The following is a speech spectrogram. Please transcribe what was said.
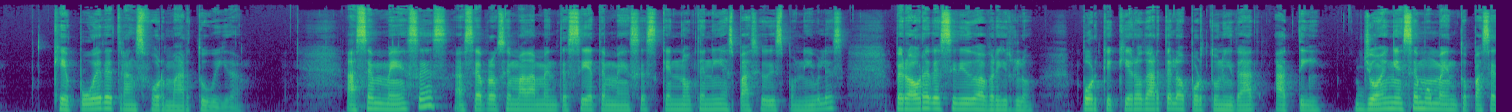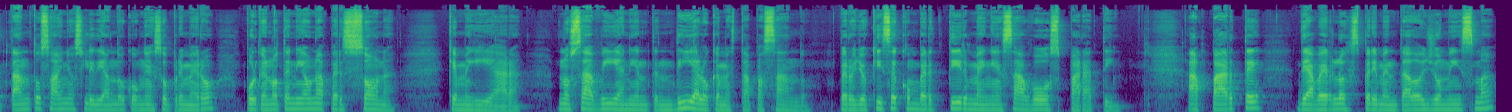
que puede transformar tu vida. Hace meses, hace aproximadamente siete meses que no tenía espacio disponibles, pero ahora he decidido abrirlo porque quiero darte la oportunidad a ti. Yo en ese momento pasé tantos años lidiando con eso primero porque no tenía una persona que me guiara. No sabía ni entendía lo que me está pasando, pero yo quise convertirme en esa voz para ti. Aparte de haberlo experimentado yo misma,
